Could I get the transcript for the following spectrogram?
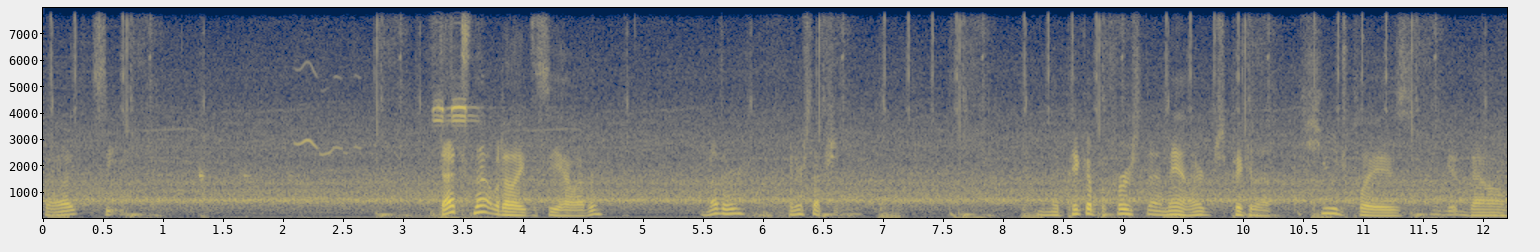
So I like to see. That's not what I like to see, however. Another interception. And they pick up a first down. Man, they're just picking up huge plays. Get down.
